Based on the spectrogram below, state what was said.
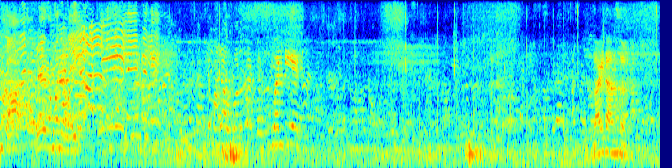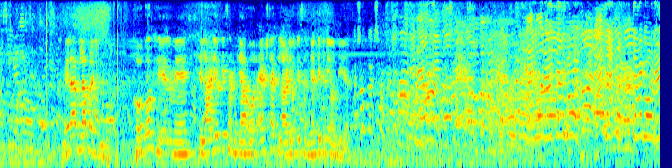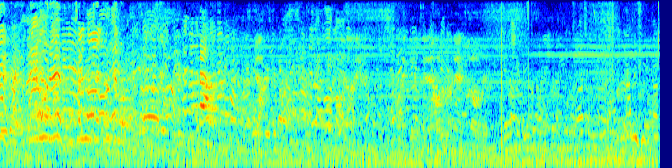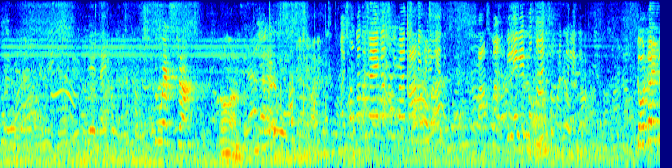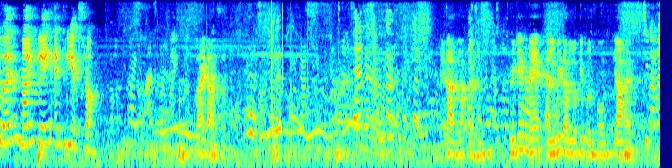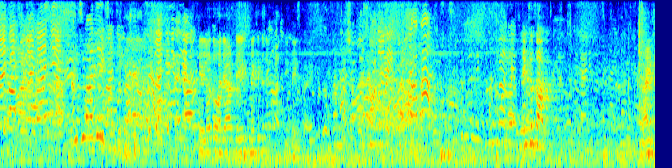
रमन था ये रमन है भाई ट्वेंटी एट राइट आंसर मेरा अगला प्रश्न। खो खो खेल में खिलाड़ियों की संख्या और एक्स्ट्रा खिलाड़ियों की संख्या कितनी होती है? क्या और कितने एक्स्ट्रा होते हैं two extra wrong answer Ashoka को जाएगा उसके बाद पानी मिलेगा मिलेंगे तो पाँच मिलेंगे total twelve nine playing and three extra right answer मेरा अगला प्रश्न क्रिकेट में एलबीडब्ल्यू की फुल फॉर्म क्या है? हम शिवाजी। खेलो 2023 में कितने मैच जीते एक सौ सात। राइट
